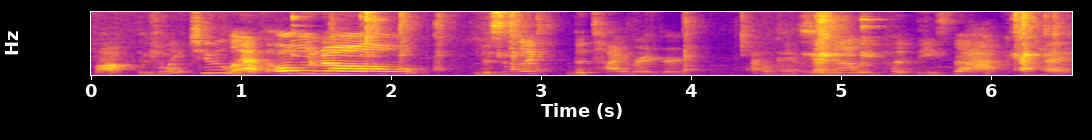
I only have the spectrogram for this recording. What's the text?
Fuck, there's only two left? Oh no! This is like the tiebreaker. Okay, So now we put these back, okay.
